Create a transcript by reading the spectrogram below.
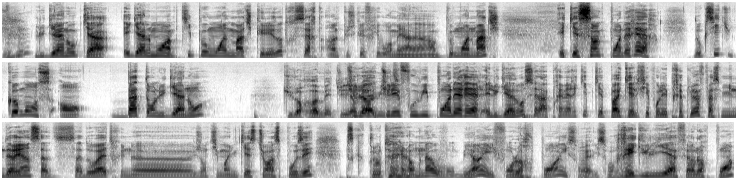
Mhm. Lugano qui a également un petit peu moins de matchs que les autres, certes un de plus que Fribourg, mais un, un peu moins de matchs, et qui est 5 points derrière. Donc si tu commences en battant Lugano, Tu leur remets, tu les tu, remets à leur- huit. tu les fous 8 points derrière. Et Lugano, c'est la première équipe qui n'est pas qualifiée pour les pré-playoffs, parce que mine de rien, ça, ça doit être une, euh, gentiment une question à se poser, parce que Cloton et Langnau vont bien, ils font leurs points, ils sont, Ouais. ils sont réguliers à faire leurs points.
